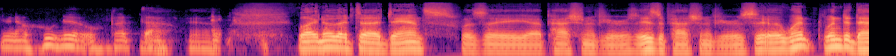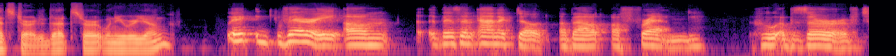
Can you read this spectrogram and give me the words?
you know who knew, but uh, yeah. Anyway. Well, I know that uh, dance was a uh, passion of yours, is a passion of yours. Uh, when when did that start? Did that start when you were young? It, very. Um, there's an anecdote about a friend who observed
